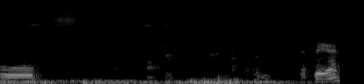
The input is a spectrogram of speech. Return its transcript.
Cukup. Capek kan?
